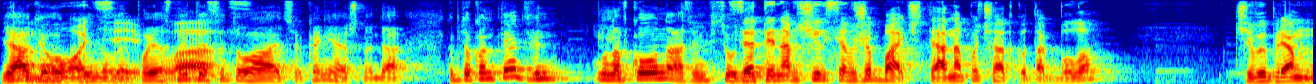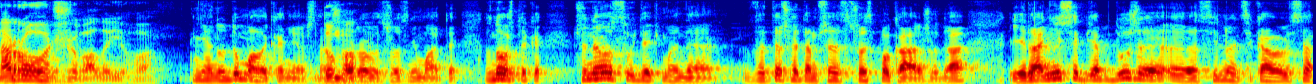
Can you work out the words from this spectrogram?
як його Емоції, кинули, пояснити клас. ситуацію. Звісно, да. Тобто контент він ну навколо нас, він всюди. Це ти навчився вже бачити, а на початку так було? Чи ви прям народжували його? Ні, ну думали, звісно, Думали. що, ро- що знімати. Знову ж таки, чи не осудять мене за те, що я там щось, щось покажу. Да? І раніше б я б дуже е, сильно цікавився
